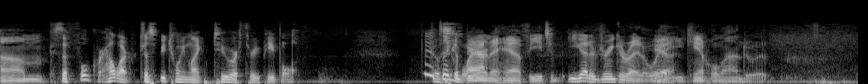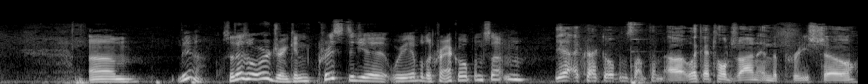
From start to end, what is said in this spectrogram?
Um, because a full growler just between like two or three people. it's Goes like a beer flat. and a half each. You got to drink it right away. Yeah. You can't hold on to it. Um, yeah. So that's what we're drinking. Chris, did you were you able to crack open something? Yeah, I cracked open something. Uh, like I told John in the pre-show,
